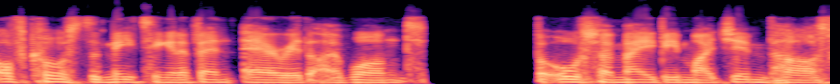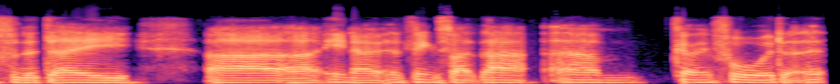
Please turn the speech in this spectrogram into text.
of course, the meeting and event area that I want, but also maybe my gym pass for the day, uh, you know, and things like that um, going forward. Uh,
